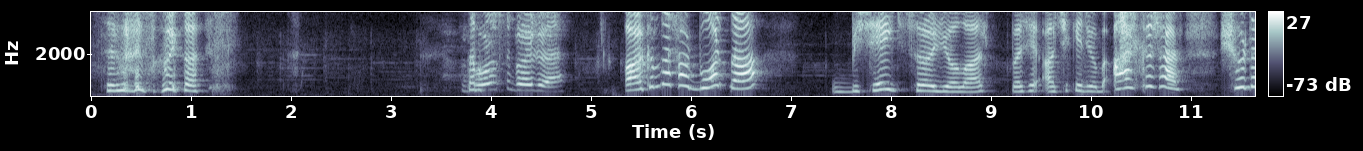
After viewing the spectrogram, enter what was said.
Sarıkaya. Tabii. Doğrusu böyle. Arkadaşlar bu arada bir şey söylüyorlar. Böyle şey açık ediyor. Arkadaşlar şurada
